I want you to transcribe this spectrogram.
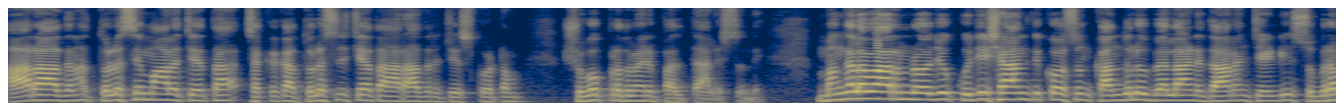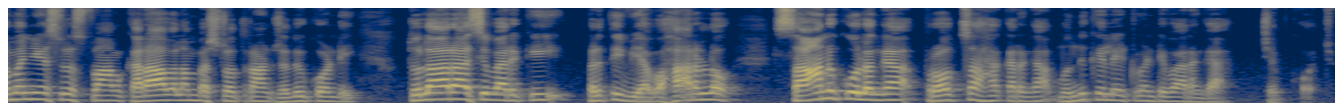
ఆరాధన తులసిమాల చేత చక్కగా తులసి చేత ఆరాధన చేసుకోవటం శుభప్రదమైన ఫలితాలు ఇస్తుంది. మంగళవారం రోజు కుజశాంతి కోసం కందులు బెల్లాన్ని దానం చేయండి. సుబ్రహ్మణ్యేశ్వర స్వామి కరావలంబ స్తోత్రాన్ని చదువుకోండి. తులారాశి వారికి ప్రతి వ్యవహారంలో సానుకూలంగా ప్రోత్సాహకరంగా ముందుకెళ్ళేటువంటి వారంగా చెప్పుకోవచ్చు.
